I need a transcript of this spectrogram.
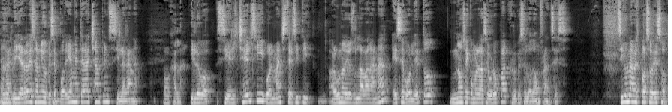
Ajá, el Villarreal es el único que se podría meter a Champions si la gana. Ojalá. Y luego, si el Chelsea o el Manchester City, alguno de ellos la va a ganar, ese boleto no sé cómo lo hace Europa, creo que se lo da un francés. Sí, una vez pasó eso.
